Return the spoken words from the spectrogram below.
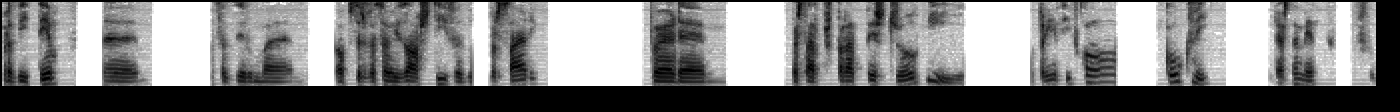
perdi tempo a fazer uma observação exaustiva do adversário para, para estar preparado para este jogo e apreensivo com, com o que vi, honestamente. Foi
